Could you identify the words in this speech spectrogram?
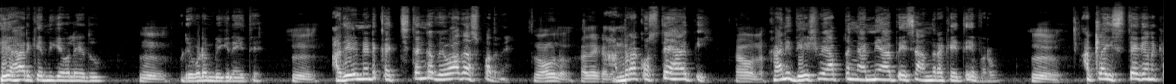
బీహార్కి ఎందుకు ఇవ్వలేదు? ఇప్పుడు ఇవ్వడం బిగిన్ అయితే ఉమ్, అదేంటంటే ఖచ్చితంగా వివాదాస్పదమే. అవును అదే ఆంధ్రాకి వస్తే హ్యాపీ. అవును. కానీ దేశవ్యాప్తంగా అన్ని ఆపేసి ఆంధ్రాకైతే ఇవ్వరు. అట్లా ఇస్తే గనక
